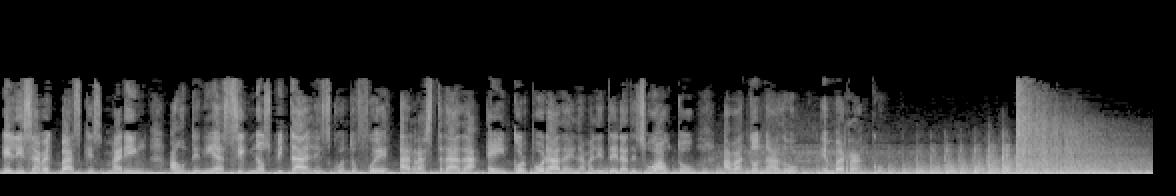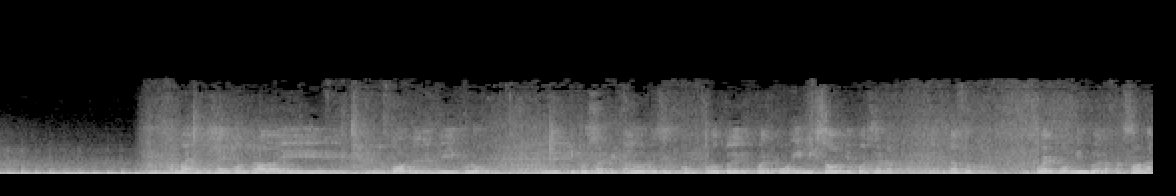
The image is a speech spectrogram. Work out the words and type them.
Elizabeth Vázquez Marín aún tenía signos vitales cuando fue arrastrada e incorporada en la maletera de su auto abandonado en Barranco. Encontrado ahí en el borde del vehículo el tipo de salpicador. Puede ser con producto del cuerpo emisor, que puede ser, en este caso, el cuerpo mismo de la persona,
